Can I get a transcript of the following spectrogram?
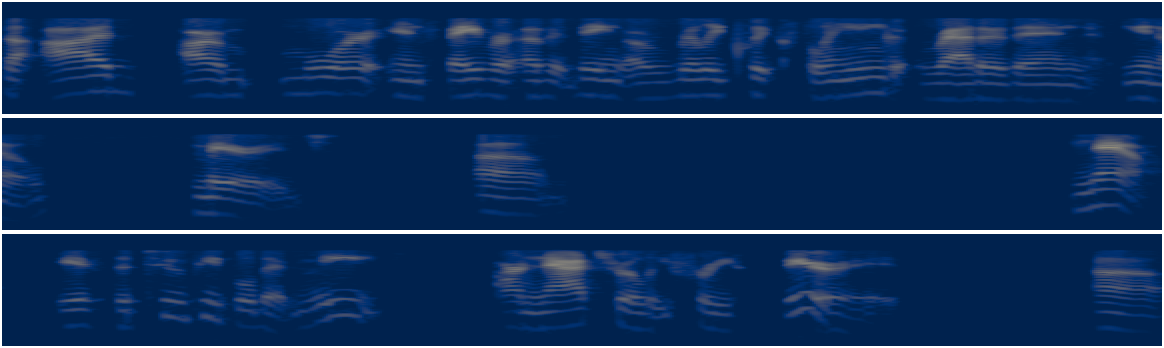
the odds are more in favor of it being a really quick fling rather than you know marriage. Um, now, if the two people that meet are naturally free spirits, uh,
